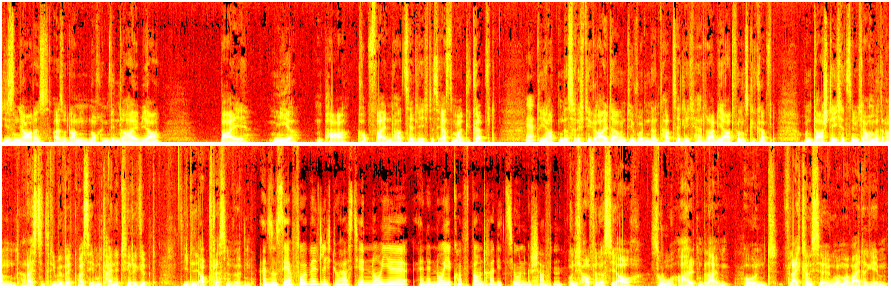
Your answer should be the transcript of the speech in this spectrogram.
diesen Jahres, also dann noch im Winterhalbjahr, bei mir ein paar Kopfweiden tatsächlich das erste Mal geköpft. Ja. Die hatten das richtige Alter und die wurden dann tatsächlich rabiat von uns geköpft. Und da stehe ich jetzt nämlich auch immer dran und reiß die Triebe weg, weil es eben keine Tiere gibt, die die abfressen würden. Also sehr vorbildlich. Du hast hier neue, eine neue Kopfbaumtradition geschaffen. Und ich hoffe, dass sie auch so erhalten bleiben. Und vielleicht kann ich sie irgendwann mal weitergeben.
